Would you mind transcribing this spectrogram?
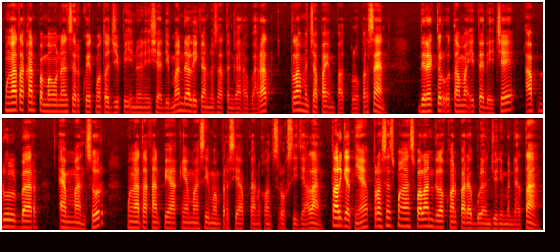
mengatakan pembangunan sirkuit MotoGP Indonesia di Mandalika, Nusa Tenggara Barat telah mencapai 40 persen. Direktur Utama ITDC, Abdul Bar M. Mansur, mengatakan pihaknya masih mempersiapkan konstruksi jalan. Targetnya, proses pengaspalan dilakukan pada bulan Juni mendatang.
